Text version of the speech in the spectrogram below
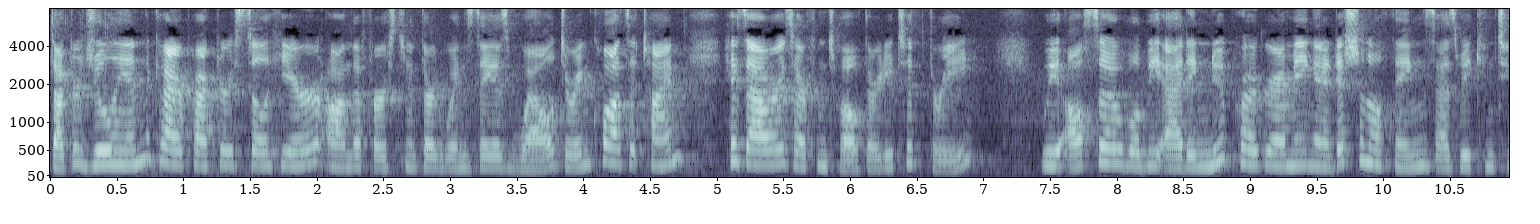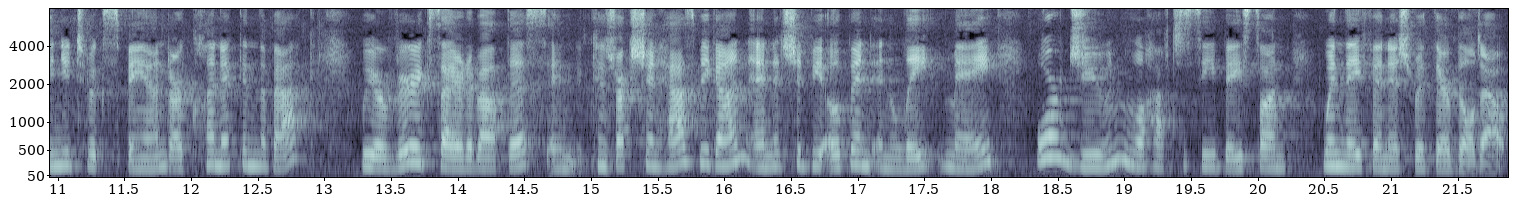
Dr. Julian, the chiropractor, is still here on the first and third Wednesday as well during closet time. His hours are from 12.30 to 3. We also will be adding new programming and additional things as we continue to expand our clinic in the back. We are very excited about this and construction has begun and it should be opened in late May or June. We'll have to see based on when they finish with their build out.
